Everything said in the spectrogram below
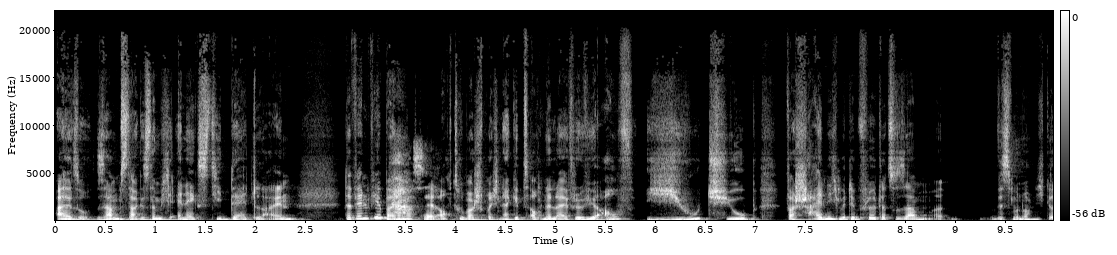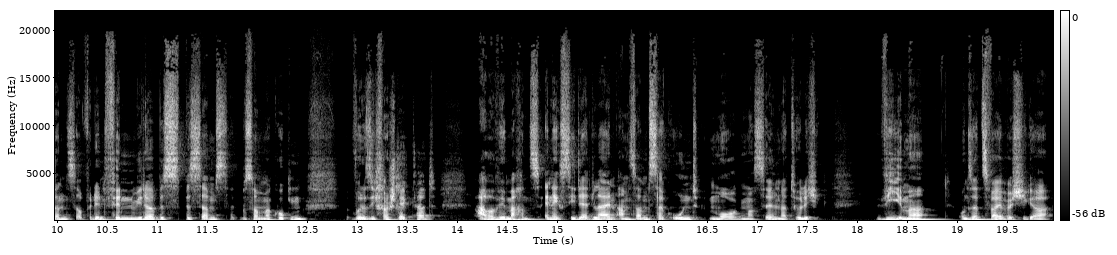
Also, Samstag ist nämlich NXT Deadline. Da werden wir bei. Marcel auch drüber sprechen. Da gibt es auch eine Live-Review auf YouTube. Wahrscheinlich mit dem Flöter zusammen wissen wir noch nicht ganz. Ob wir den finden wieder bis, bis Samstag, müssen wir mal gucken, wo der sich versteckt hat. Aber wir machen es. NXT Deadline am Samstag und morgen, Marcel. Natürlich, wie immer, unser zweiwöchiger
